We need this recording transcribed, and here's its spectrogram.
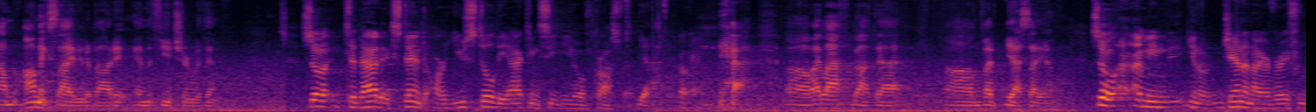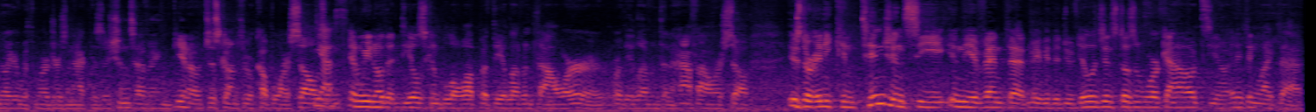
I'm, I'm excited about it and the future with him. So to that extent, are you still the acting CEO of CrossFit? Yeah. Okay. Yeah, uh, I laugh about that, um, but yes, I am. So, I I mean, you know, Jen and I are very familiar with mergers and acquisitions, having, you know, just gone through a couple ourselves. Yes. And, and we know that deals can blow up at the 11th hour or, or the 11th and a half hour. So, is there any contingency in the event that maybe the due diligence doesn't work out, you know, anything like that?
